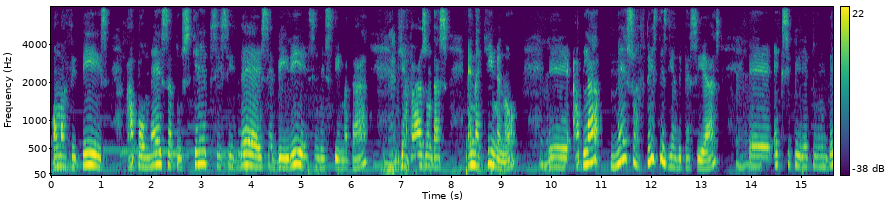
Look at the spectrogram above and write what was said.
ο μαθητής από μέσα του σκέψεις, ιδέες, εμπειρίες, συναισθήματα, ναι. διαβάζοντας ένα ε, απλά μέσω αυτής της διαδικασιας ε, εξυπηρετούνται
